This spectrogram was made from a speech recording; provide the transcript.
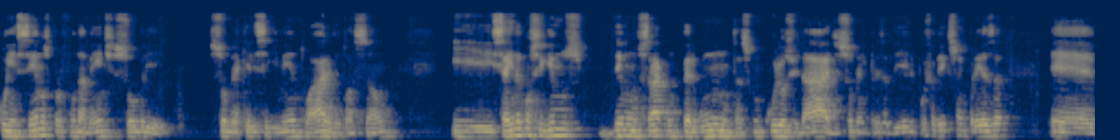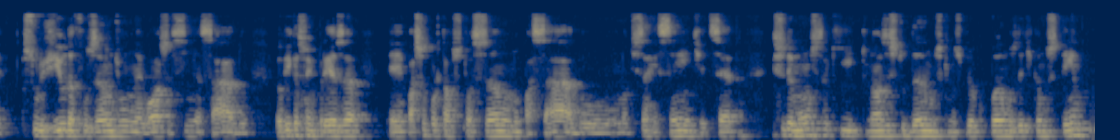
conhecemos profundamente sobre sobre aquele segmento, área de atuação, e se ainda conseguimos demonstrar com perguntas, com curiosidades sobre a empresa dele, poxa, vi que sua empresa é, surgiu da fusão de um negócio assim assado, eu vi que a sua empresa é, passou por tal situação no passado, notícia recente, etc. Isso demonstra que, que nós estudamos, que nos preocupamos, dedicamos tempo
